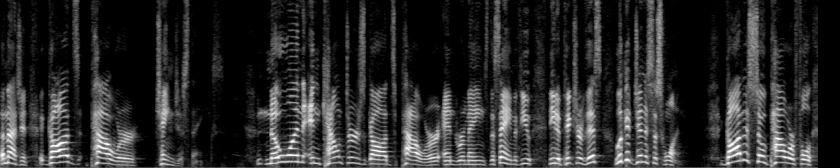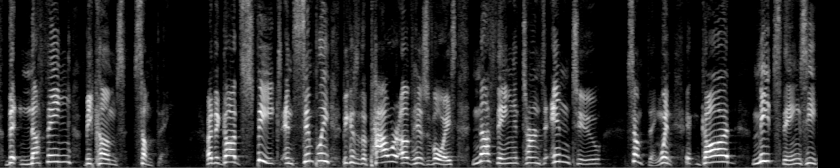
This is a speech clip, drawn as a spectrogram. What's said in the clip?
imagine. God's power changes things. No one encounters God's power and remains the same. If you need a picture of this, look at Genesis 1. God is so powerful that nothing becomes something. Right, that God speaks, and simply because of the power of his voice, nothing turns into something. When God meets things, he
